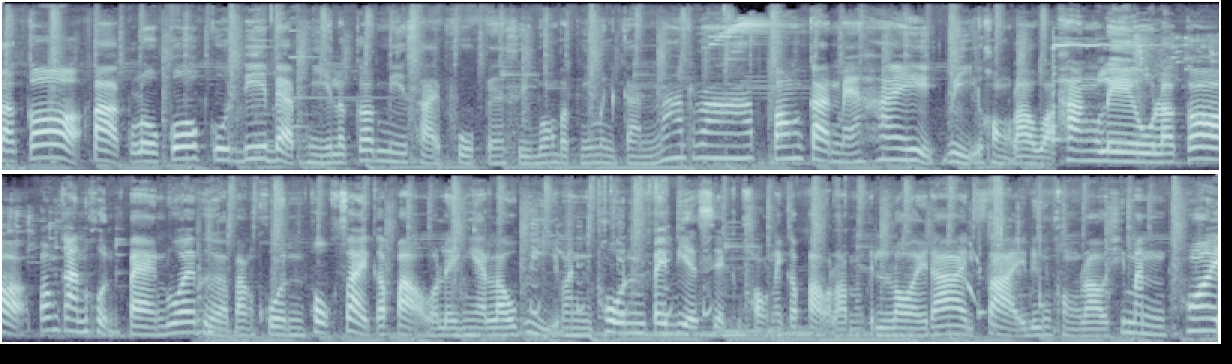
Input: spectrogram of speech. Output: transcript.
แล้วก็ปากโลโก้กูดดี้แบบนี้ แล้วก็มีสายผูกเป็นสีม่วงแบบนี้เหมือนกันน่ารักป้องกันไม่ให้หวีของเราอะพังเร็ว แล้วก็ป้องกันขนแปรงด้วยเผื่อบางคนพกใส่กระเป๋าอะไรเงี้ยแล้วหวีมันทนไปเบียดเสียดกับของในกระเป๋าเรามันเป็นรอยได้ สายดึงของเราที่มันห้อย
